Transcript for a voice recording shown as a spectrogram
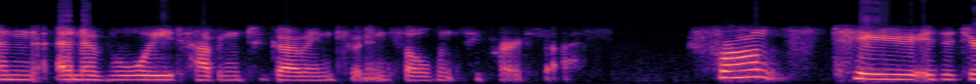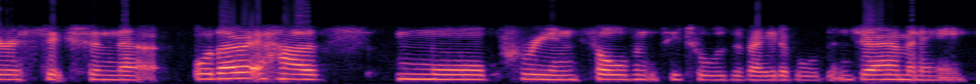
and, and avoid having to go into an insolvency process. France, too, is a jurisdiction that, although it has more pre insolvency tools available than Germany,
